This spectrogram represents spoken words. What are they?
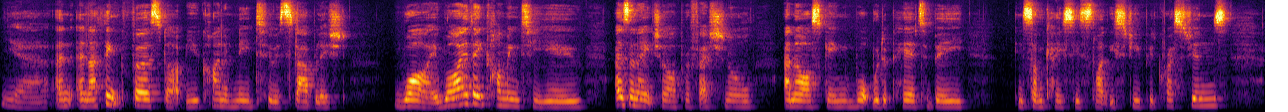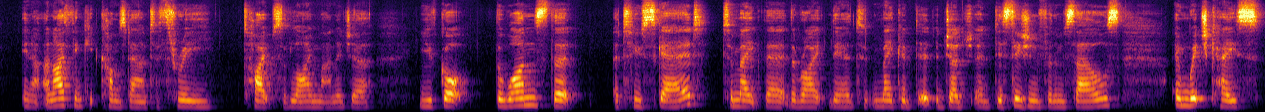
Yeah, and, and I think first up, you kind of need to establish why. Why are they coming to you as an HR professional and asking what would appear to be, in some cases, slightly stupid questions? You know, and I think it comes down to three types of line manager. You've got the ones that are too scared to make the, the right, you know, to make a, a judge a decision for themselves, in which case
